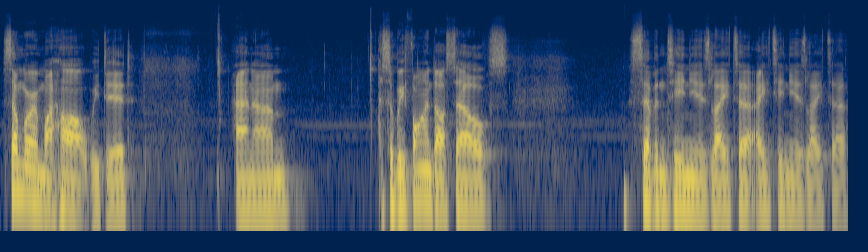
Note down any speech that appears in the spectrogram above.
somewhere in my heart we did. And um, so we find ourselves 17 years later, 18 years later,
